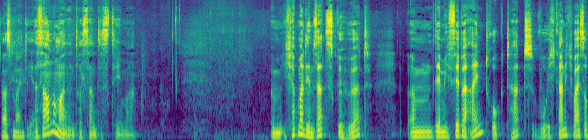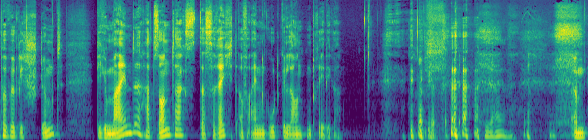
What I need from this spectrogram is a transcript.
Was meint ihr? Das ist auch nochmal ein interessantes Thema. Ähm, ich habe mal den Satz gehört, ähm, der mich sehr beeindruckt hat, wo ich gar nicht weiß, ob er wirklich stimmt. Die Gemeinde hat sonntags das Recht auf einen gut gelaunten Prediger. ja, ja. Ähm,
